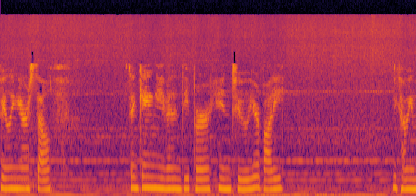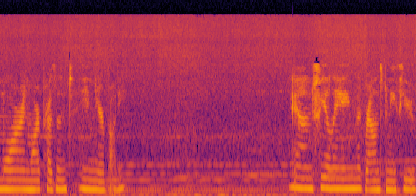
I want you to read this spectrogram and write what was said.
feeling yourself sinking even deeper into your body, becoming more and more present in your body. And feeling the ground beneath you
